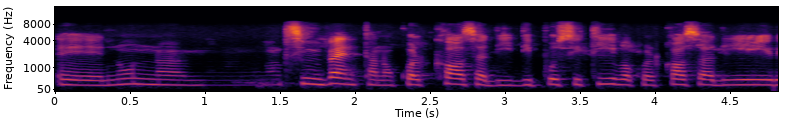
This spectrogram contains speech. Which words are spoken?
eh, non, non, si inventano qualcosa di, di positivo, qualcosa di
